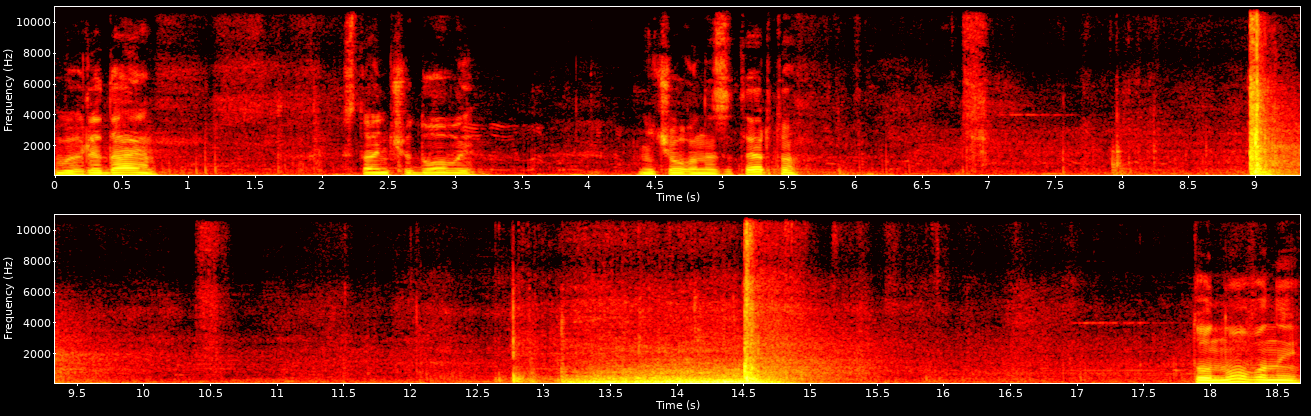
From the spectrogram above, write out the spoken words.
виглядає. Стан чудовий, нічого не затерто. Тонований.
